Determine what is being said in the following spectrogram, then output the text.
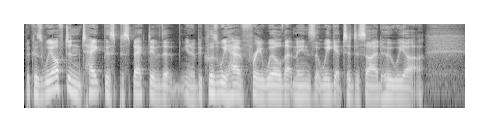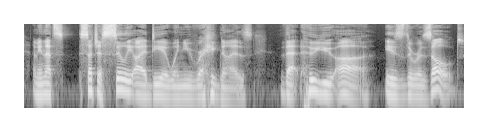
Because we often take this perspective that, you know, because we have free will, that means that we get to decide who we are. I mean, that's such a silly idea when you recognize that who you are is the result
